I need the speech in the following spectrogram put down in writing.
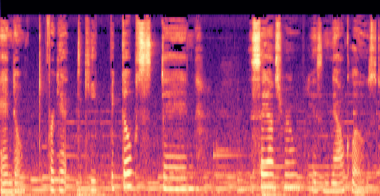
And don't forget to keep it ghosting. The seance room is now closed.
